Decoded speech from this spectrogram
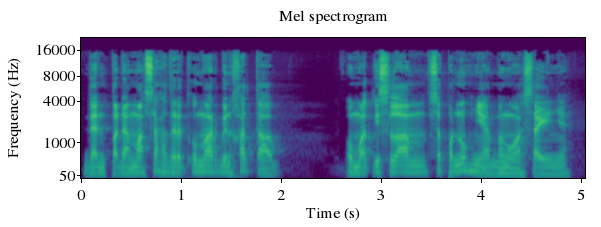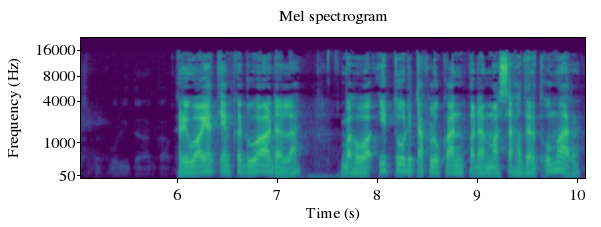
Dan pada masa Hadrat Umar bin Khattab, umat Islam sepenuhnya menguasainya. Riwayat yang kedua adalah bahwa itu ditaklukkan pada masa Hadrat Umar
